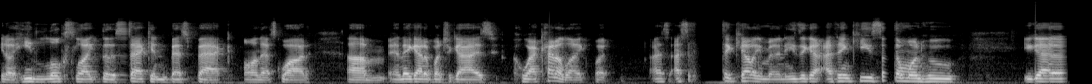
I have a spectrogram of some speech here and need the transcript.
You know, he looks like the second best back on that squad. Um, and they got a bunch of guys who I kind of like, but I, I say Kelly, man, he's a guy. I think he's someone who you got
